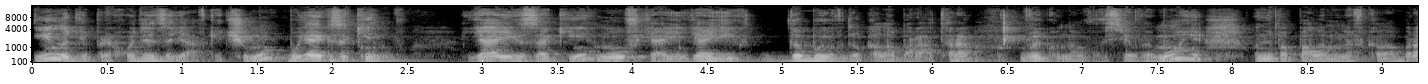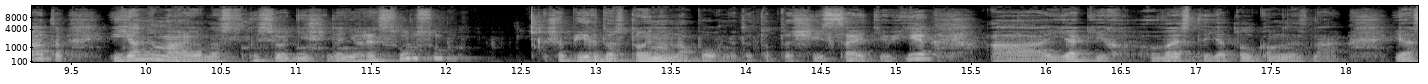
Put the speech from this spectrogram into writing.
іноді приходять заявки. Чому? Бо я їх закинув. Я їх закинув, я, я їх добив до колаборатора, виконав всі вимоги, вони попали мене в колаборатор, і я не маю на, на сьогоднішній день ресурсу, щоб їх достойно наповнювати. Тобто 6 сайтів є, а як їх вести, я толком не знаю. Я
